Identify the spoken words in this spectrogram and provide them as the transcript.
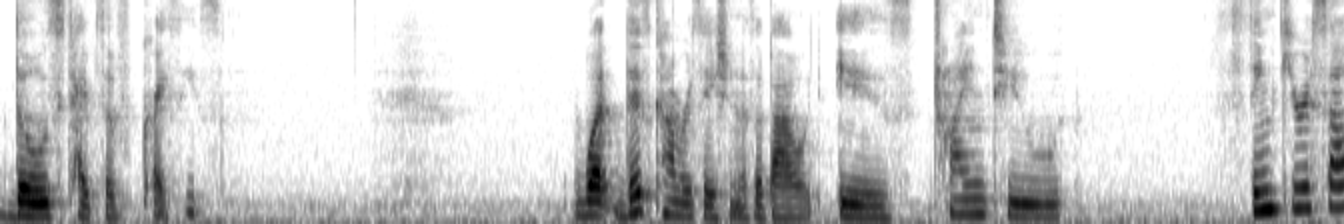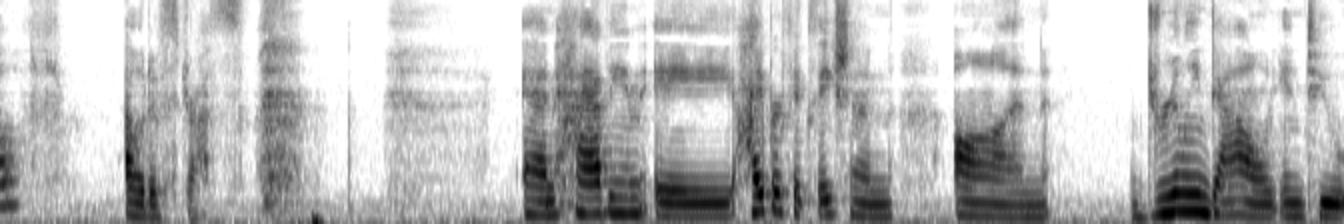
those types of crises. What this conversation is about is trying to think yourself out of stress. And having a hyperfixation on drilling down into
